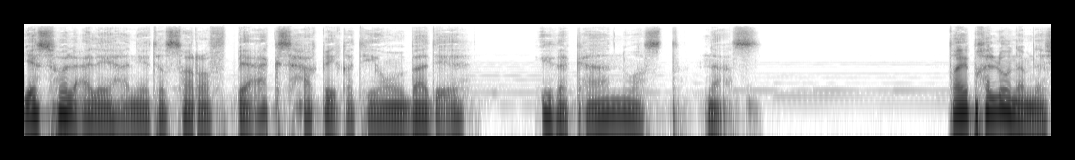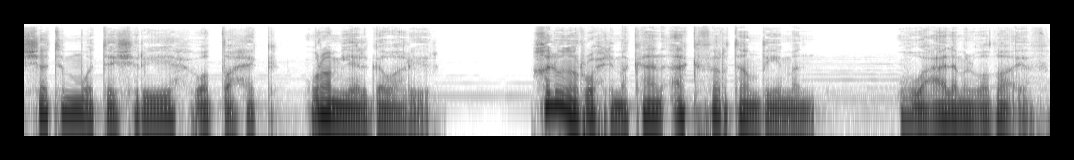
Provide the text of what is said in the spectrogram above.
يسهل عليه أن يتصرف بعكس حقيقته ومبادئه إذا كان وسط ناس. طيب خلونا من الشتم والتشريح والضحك ورمي القوارير. خلونا نروح لمكان أكثر تنظيما وهو عالم الوظائف.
